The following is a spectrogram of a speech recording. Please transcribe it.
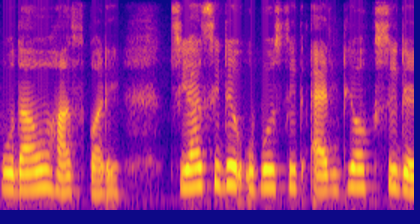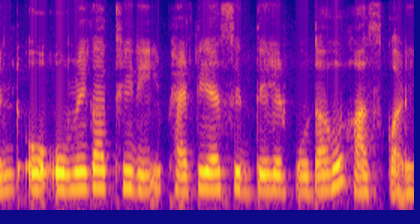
প্রদাহ হ্রাস করে। চিয়া সিডে উপস্থিত অ্যান্টিঅক্সিডেন্ট ও ওমেগা থ্রি ফ্যাটি অ্যাসিড দেহের প্রদাহ হ্রাস করে,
